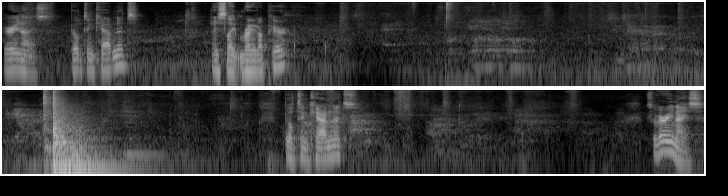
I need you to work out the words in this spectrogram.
Very nice. Built-in cabinets. Nice light and bright up here. Built-in cabinets. So very nice.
